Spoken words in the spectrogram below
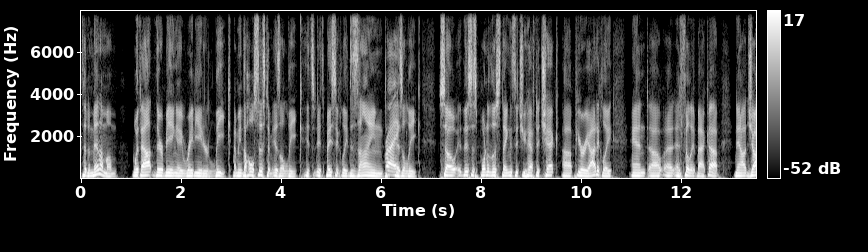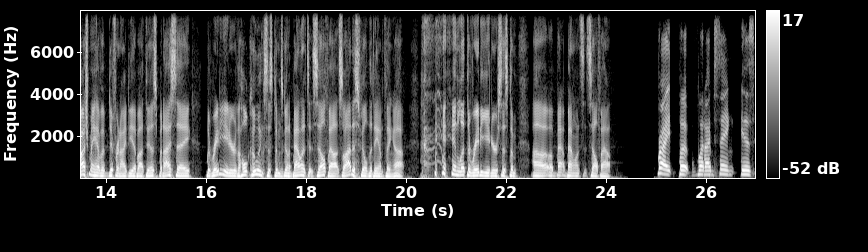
to the minimum without there being a radiator leak. I mean, the whole system is a leak. It's it's basically designed Right. as a leak. So this is one of those things that you have to check uh, periodically and uh, uh, and fill it back up. Now, Josh may have a different idea about this, but I say the radiator, the whole cooling system is going to balance itself out. So I just fill the damn thing up and let the radiator system uh, ba- balance itself out. Right, but what I'm saying is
